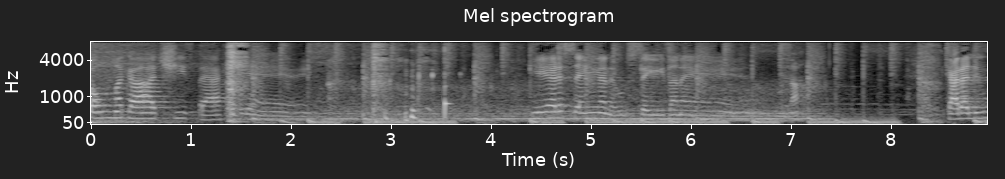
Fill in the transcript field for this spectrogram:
Oh my god, she's back again. Here to sing the new seasoning. Got a new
